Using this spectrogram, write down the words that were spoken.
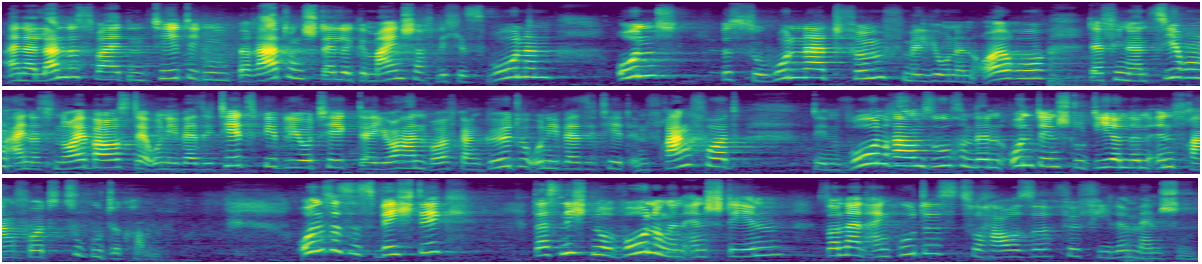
einer landesweiten tätigen Beratungsstelle Gemeinschaftliches Wohnen und bis zu 105 Millionen € der Finanzierung eines Neubaus der Universitätsbibliothek der Johann Wolfgang Goethe-Universität in Frankfurt den Wohnraumsuchenden und den Studierenden in Frankfurt zugutekommen. Uns ist es wichtig, dass nicht nur Wohnungen entstehen, sondern ein gutes Zuhause für viele Menschen.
